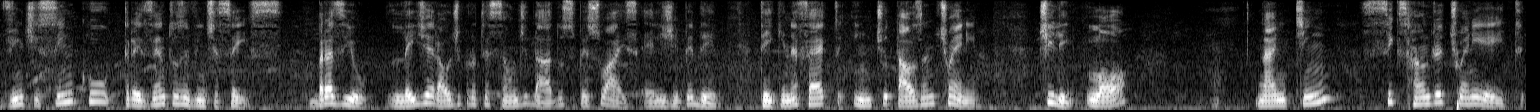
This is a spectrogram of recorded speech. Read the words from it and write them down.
25326. Brasil, Lei Geral de Proteção de Dados Pessoais, LGPD, taking effect in 2020. Chile, Law 19628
